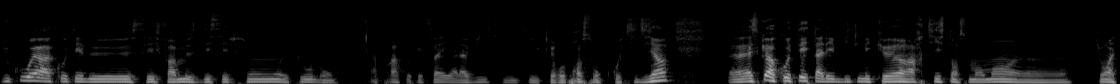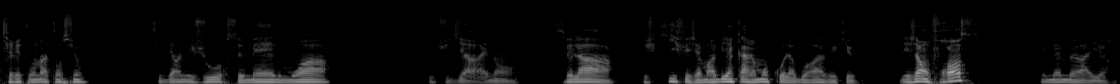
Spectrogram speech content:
Du coup, ouais, à côté de ces fameuses déceptions et tout, bon, après, à côté de ça, il y a la vie qui, qui, qui reprend son quotidien. Euh, Est-ce qu'à côté, tu as des beatmakers, artistes en ce moment euh, qui ont attiré ton attention ces derniers jours, semaines, mois, où tu dis, ah non, ceux-là, je kiffe et j'aimerais bien carrément collaborer avec eux. Déjà en France et même ailleurs.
